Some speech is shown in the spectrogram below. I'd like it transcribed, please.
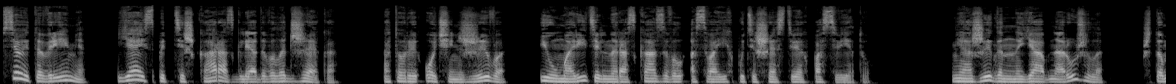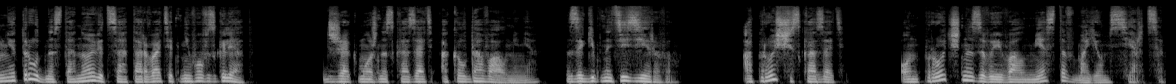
Все это время я из-под тишка разглядывала Джека, который очень живо и уморительно рассказывал о своих путешествиях по свету. Неожиданно я обнаружила, что мне трудно становится оторвать от него взгляд. Джек, можно сказать, околдовал меня, загипнотизировал. А проще сказать, он прочно завоевал место в моем сердце.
